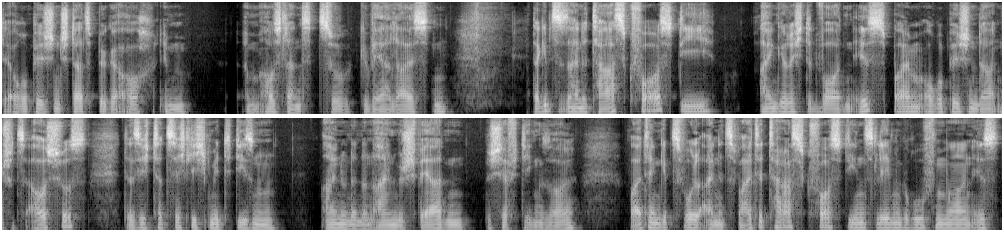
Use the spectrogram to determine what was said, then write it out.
der europäischen Staatsbürger auch im, im Ausland zu gewährleisten. Da gibt es eine Taskforce, die eingerichtet worden ist beim Europäischen Datenschutzausschuss, der sich tatsächlich mit diesen 101 Beschwerden beschäftigen soll. Weiterhin gibt es wohl eine zweite Taskforce, die ins Leben gerufen worden ist,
